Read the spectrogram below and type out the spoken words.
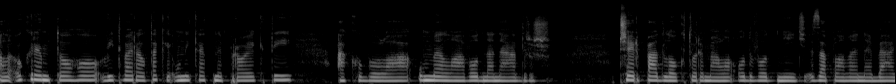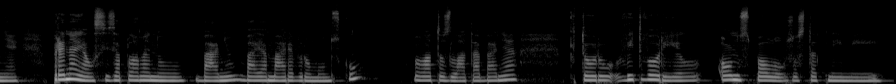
ale okrem toho vytváral také unikátne projekty, ako bola umelá vodná nádrž, čerpadlo, ktoré malo odvodniť zaplavené báne. Prenajal si zaplavenú baňu Baja Mare v Rumunsku, bola to Zlatá baňa, ktorú vytvoril on spolu s ostatnými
